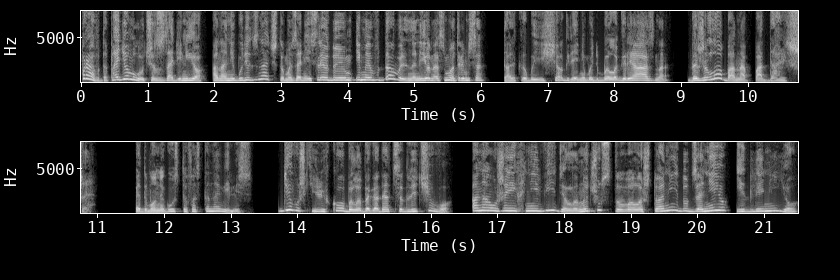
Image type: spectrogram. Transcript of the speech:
Правда, пойдем лучше сзади нее. Она не будет знать, что мы за ней следуем, и мы вдоволь на нее насмотримся. Только бы еще где-нибудь было грязно. Да жила бы она подальше». Эдмон и Густав остановились. Девушке легко было догадаться, для чего. Она уже их не видела, но чувствовала, что они идут за нею и для нее.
